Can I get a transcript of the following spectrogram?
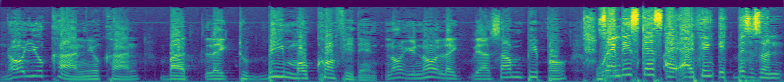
No you can you can but like to be more confident no you know like there are some people So in this case, I, I think it bases on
